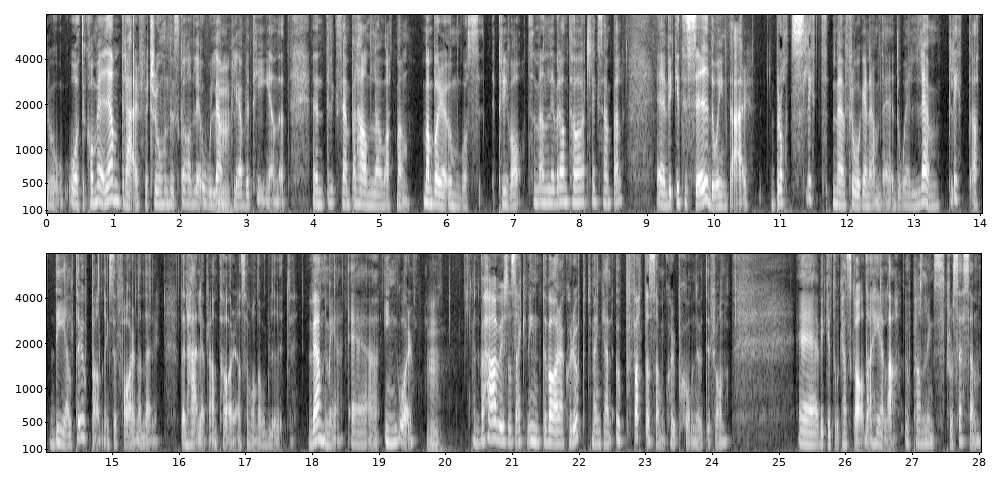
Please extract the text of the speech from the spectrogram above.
då återkommer jag igen till det här förtroendeskadliga olämpliga mm. beteendet. Eh, till exempel handlar om att man, man börjar umgås privat som en leverantör till exempel. Eh, vilket i sig då inte är brottsligt men frågan är om det då är lämpligt att delta i upphandlingsförfaranden när den här leverantören som man då blivit vän med eh, ingår. Mm. Det behöver ju som sagt inte vara korrupt men kan uppfattas som korruption utifrån. Eh, vilket då kan skada hela upphandlingsprocessen.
